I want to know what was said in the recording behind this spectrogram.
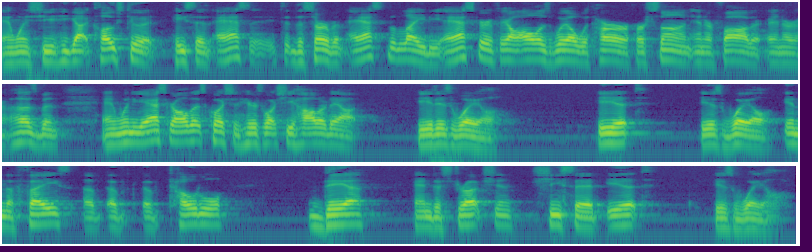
and when she, he got close to it, he says, ask the servant, ask the lady, ask her if all is well with her, her son, and her father, and her husband. And when he asked her all those questions, here's what she hollered out. It is well. It is well. In the face of, of, of total death and destruction, she said, it is well.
